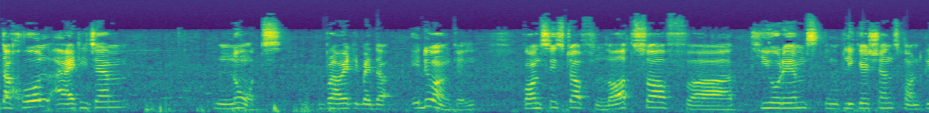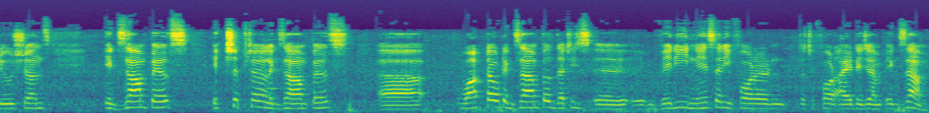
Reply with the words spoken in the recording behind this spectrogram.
the whole IIT notes provided by the Eduncle consist of lots of uh, theorems, implications, conclusions, examples, exceptional examples, uh, worked out example that is uh, very necessary for for IIT JAM exam.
